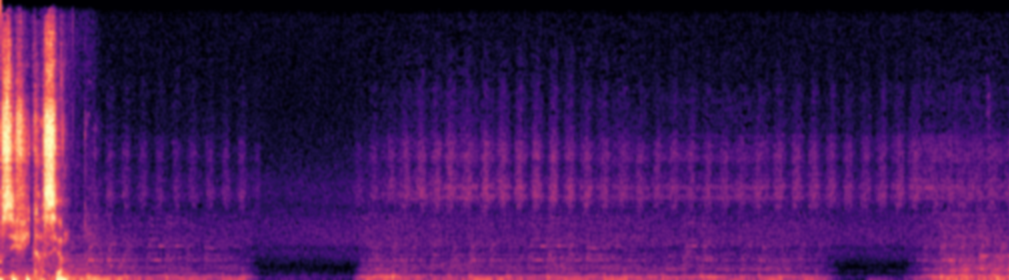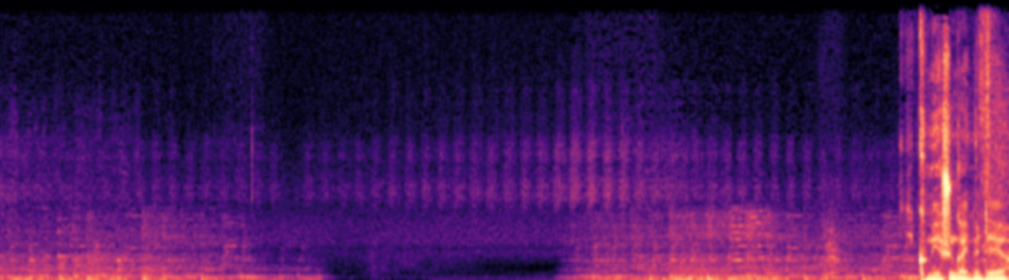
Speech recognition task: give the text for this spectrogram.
Muss mehr in Pausifikation. Die kommen hier schon gar nicht mit der.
